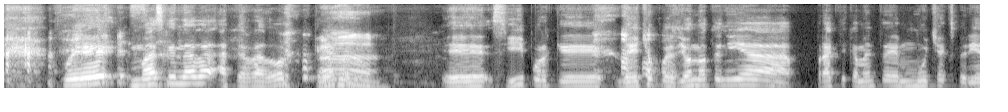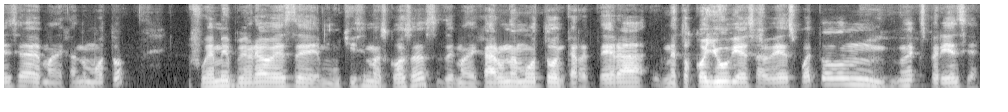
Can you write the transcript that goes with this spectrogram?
Fue más que nada aterrador. Ah, Eh, sí, porque de hecho, pues yo no tenía prácticamente mucha experiencia de manejando moto. Fue mi primera vez de muchísimas cosas, de manejar una moto en carretera. Me tocó lluvia esa vez, fue toda un- una experiencia.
